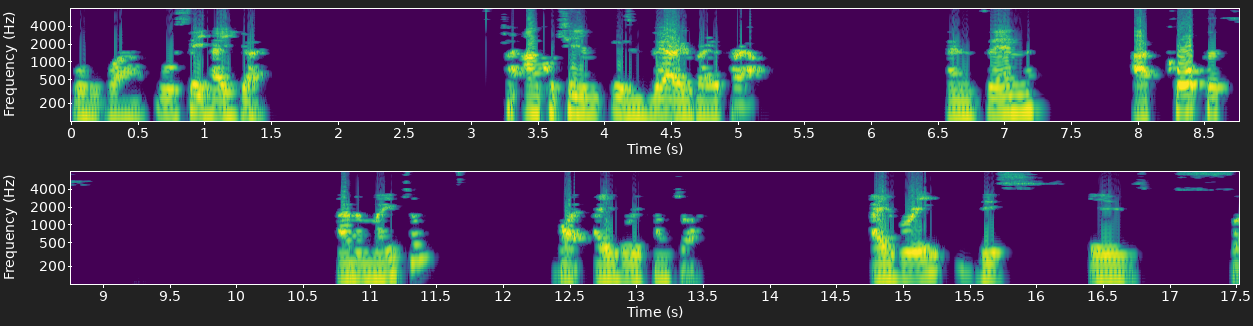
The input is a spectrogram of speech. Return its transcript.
We'll uh, we'll see how you go. Uncle Tim is very very proud, and then uh, Corpus Animatum by Avery Hunter. Avery, this is so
